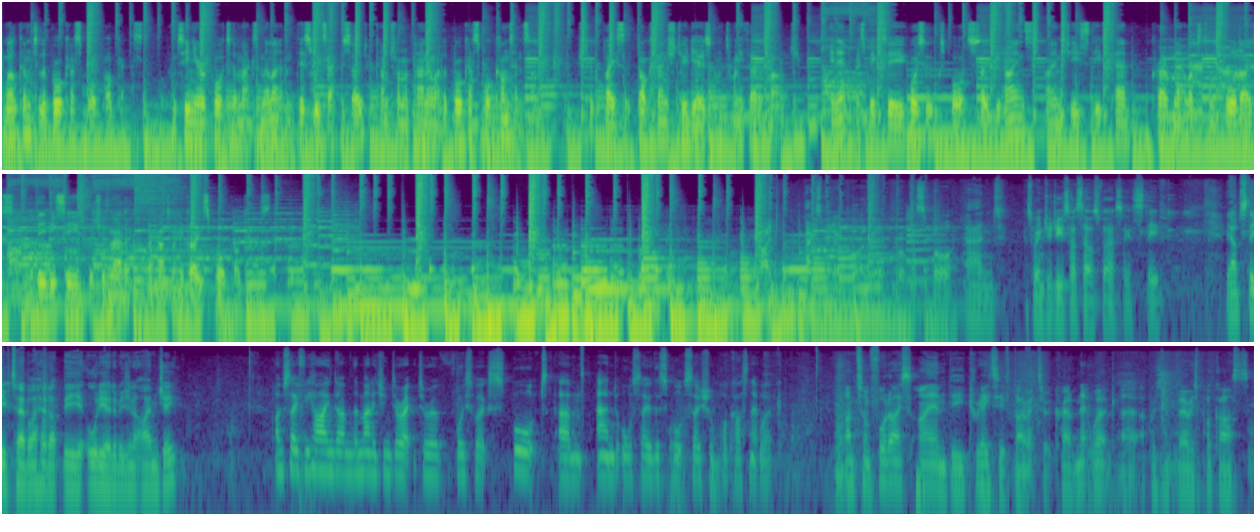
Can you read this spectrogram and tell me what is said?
Welcome to the Broadcast Sport Podcast. I'm senior reporter Max Miller, and this week's episode comes from a panel at the Broadcast Sport Content Summit, which took place at dock10 Studios on 23rd of March. In it, I speak to VoiceWorks Sports Sophie Hines, IMG Steve Tebb, Crowd Network's Tom Fordyce, and the BBC's Richard Maddock for How to Make a Great Sport podcast. Introduce ourselves first. I guess Steve. Yeah, I'm Steve Tebb. I head up the audio division at IMG. I'm Sophie Hind. I'm the managing director of VoiceWorks Sport um, and also the Sports Social Podcast Network. I'm Tom Fordyce. I am the creative director at Crowd Network. Uh, I present various podcasts,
